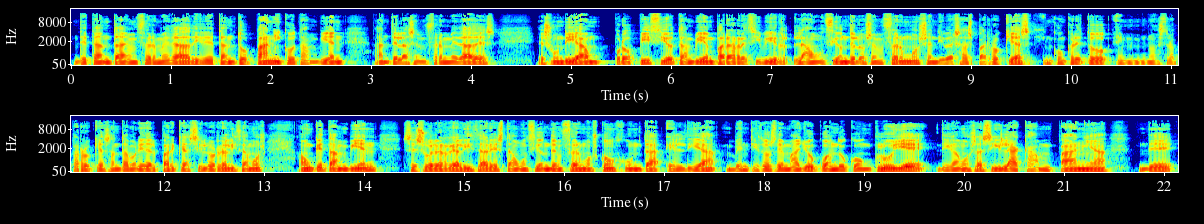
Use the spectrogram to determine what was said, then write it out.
de tanta enfermedad y de tanto pánico también ante las enfermedades. Es un día propicio también para recibir la unción de los enfermos en diversas parroquias, en concreto en nuestra parroquia Santa María del Parque así lo realizamos, aunque también se suele realizar esta unción de enfermos conjunta el día 22 de mayo cuando concluye, digamos así, la campaña de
